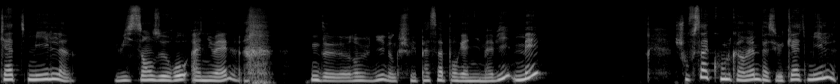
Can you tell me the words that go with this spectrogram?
4800 euros annuels de revenus. Donc je ne fais pas ça pour gagner ma vie. Mais je trouve ça cool quand même parce que 4000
